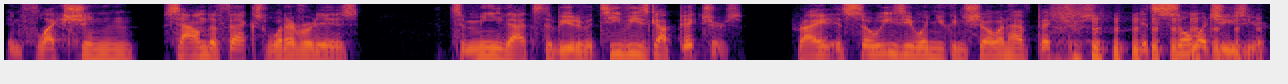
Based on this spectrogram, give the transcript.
inflection, sound effects, whatever it is. To me, that's the beauty of it. TV's got pictures, right? It's so easy when you can show and have pictures. it's so much easier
